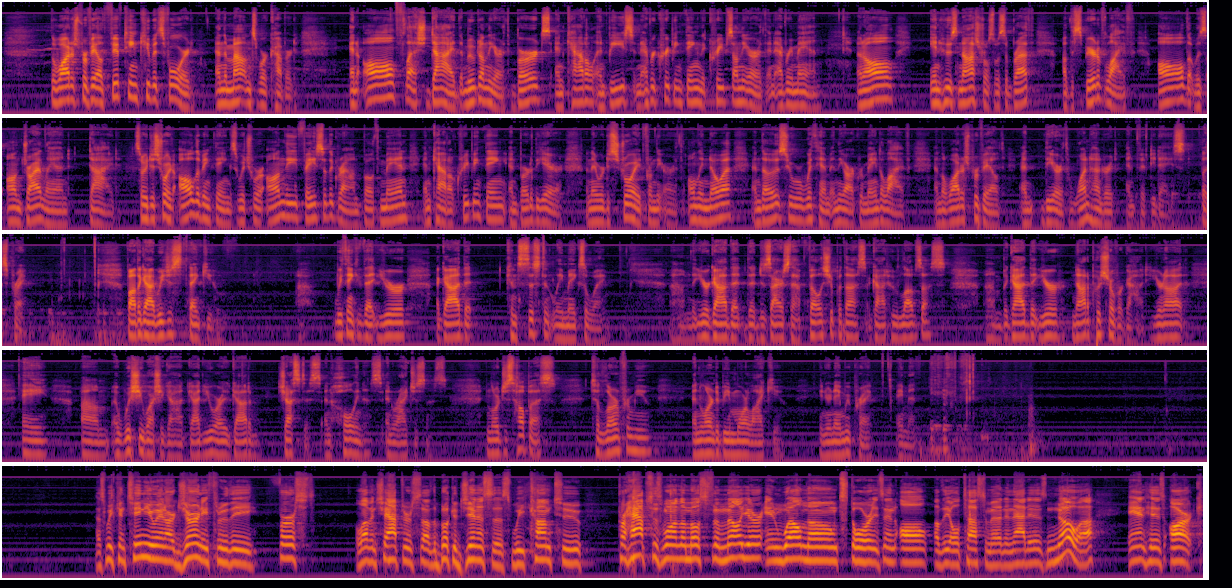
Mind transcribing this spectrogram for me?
The waters prevailed 15 cubits forward, and the mountains were covered. And all flesh died that moved on the earth birds and cattle and beasts and every creeping thing that creeps on the earth and every man. And all in whose nostrils was the breath of the Spirit of life, all that was on dry land died. So he destroyed all living things which were on the face of the ground, both man and cattle, creeping thing and bird of the air, and they were destroyed from the earth. Only Noah and those who were with him in the ark remained alive, and the waters prevailed and the earth 150 days. Let's pray. Father God, we just thank you. We thank you that you're a God that consistently makes a way. Um, that you're a God that, that desires to have fellowship with us, a God who loves us. Um, but God, that you're not a pushover God. You're not a, um, a wishy washy God. God, you are a God of justice and holiness and righteousness. And Lord, just help us to learn from you and learn to be more like you. In your name we pray. Amen. As we continue in our journey through the first 11 chapters of the book of Genesis, we come to perhaps is one of the most familiar and well known stories in all of the Old Testament, and that is Noah and his ark.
